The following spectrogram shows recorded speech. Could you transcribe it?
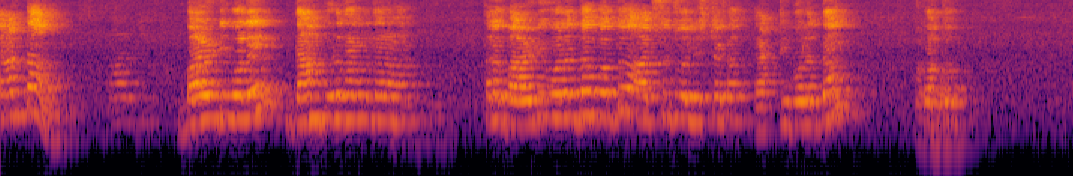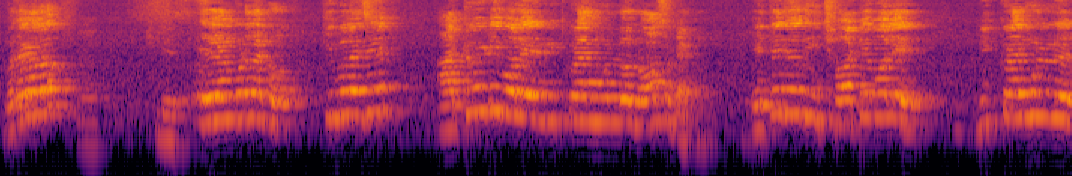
কার দাম? বারোটি বলের দাম পড়ে থাকল তাহলে আমার। তাহলে বারোটি বলের দাম কত? আটশো চল্লিশ টাকা। একটি বলের দাম কত? বোঝা গেল? বেশ। এই অঙ্কটা দেখো। কি বলেছে? আঠেরোটি বলের বিক্রয় মূল্য নশো টাকা। এতে যদি ছটি বলের বিক্রয় মূল্যের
